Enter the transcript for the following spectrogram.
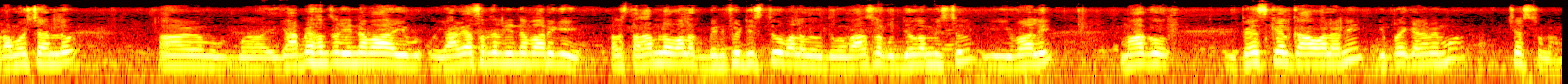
ప్రమోషన్లు యాభై సంవత్సరాలు నిండిన వారి యాభై సంవత్సరాలు నిండిన వారికి వాళ్ళ స్థలంలో వాళ్ళకు బెనిఫిట్ ఇస్తూ వాళ్ళ వారసులకు ఉద్యోగం ఇస్తూ ఇవ్వాలి. మాకు పే స్కేల్ కావాలని ఇప్పటికైనా మేము చేస్తున్నాం.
